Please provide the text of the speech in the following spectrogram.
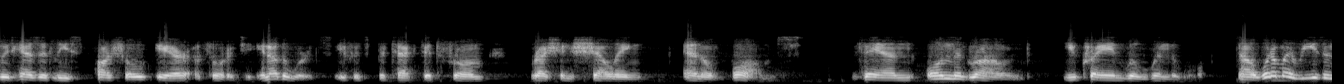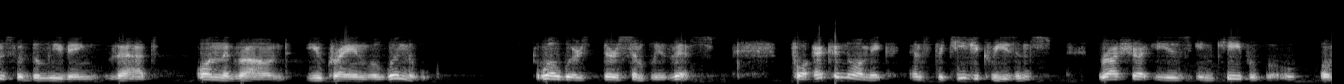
it has at least partial air authority, in other words, if it's protected from Russian shelling and of bombs, then on the ground, Ukraine will win the war. Now, what are my reasons for believing that on the ground Ukraine will win the war? Well, there's, simply this. For economic and strategic reasons, Russia is incapable of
